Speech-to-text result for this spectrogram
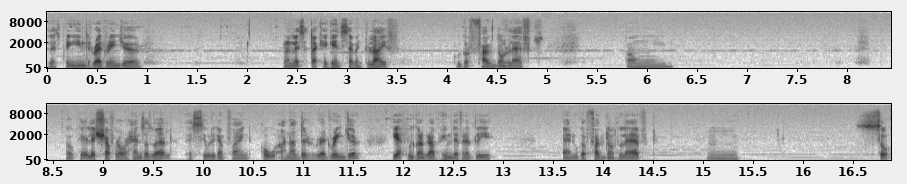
Let's bring in the Red Ranger. And let's attack again 7 to life. We got 5 down left. Um... Okay, let's shuffle our hands as well. Let's see what we can find. Oh, another Red Ranger. Yeah, we're gonna grab him definitely. And we've got five down left. Mm. So,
